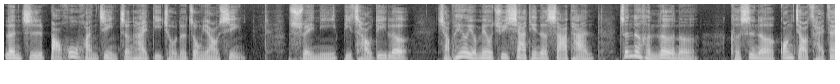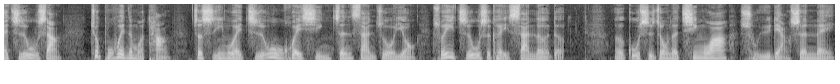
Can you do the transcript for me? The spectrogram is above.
认知保护环境、珍爱地球的重要性。水泥比草地热，小朋友有没有去夏天的沙滩？真的很热呢。可是呢，光脚踩在植物上就不会那么烫，这是因为植物会行蒸散作用，所以植物是可以散热的。而故事中的青蛙属于两生类。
